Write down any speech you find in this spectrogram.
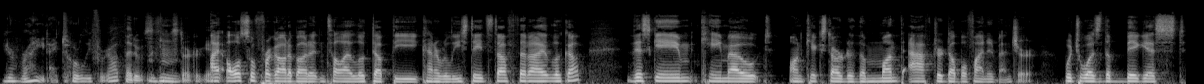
You're right. I totally forgot that it was a Kickstarter game. Mm-hmm. I also forgot about it until I looked up the kind of release date stuff that I look up. This game came out on Kickstarter the month after Double Fine Adventure, which was the biggest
